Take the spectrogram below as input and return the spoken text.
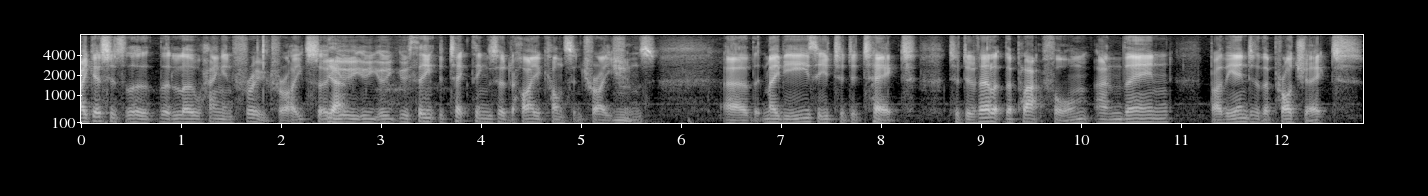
I guess it's the, the low hanging fruit, right? So Yeah. you, you, you, think detect things at higher concentrations uh, that may be easier to detect, to develop the platform, and then by the end of the project,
